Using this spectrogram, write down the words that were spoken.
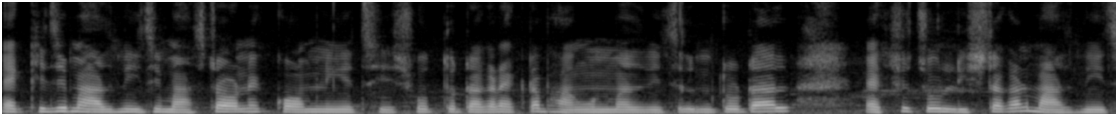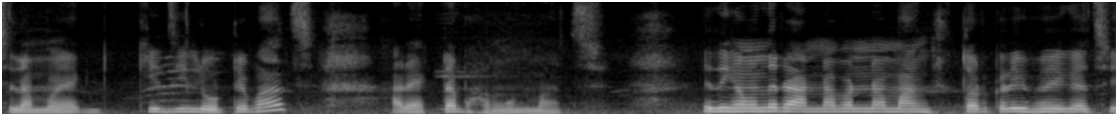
এক কেজি মাছ নিয়েছি, মাছটা অনেক কম নিয়েছি, সত্তর টাকার একটা ভাঙন মাছ নিয়েছিলাম। টোটাল একশো চল্লিশ টাকার মাছ নিয়েছিলাম এক কেজি লোটে মাছ আর একটা ভাঙন মাছ। এদিকে আমাদের রান্নাবান্না মাংস তরকারি হয়ে গেছে।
